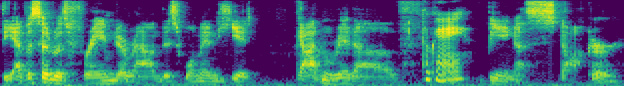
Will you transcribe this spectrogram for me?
the episode was framed around this woman he had gotten rid of Okay. being a stalker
